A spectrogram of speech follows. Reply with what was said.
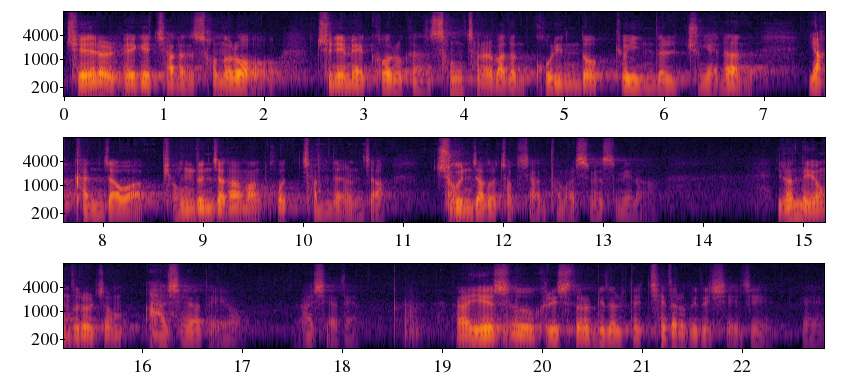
죄를 회개치 않은 손으로 주님의 거룩한 성찬을 받은 고린도 교인들 중에는 약한 자와 병든 자가 많고 잠드는 자, 죽은 자도 적지 않다 말씀했습니다. 이런 내용들을 좀 아셔야 돼요. 아셔야 돼요. 그러니까 예수 그리스도를 믿을 때 제대로 믿으셔야지. 예.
